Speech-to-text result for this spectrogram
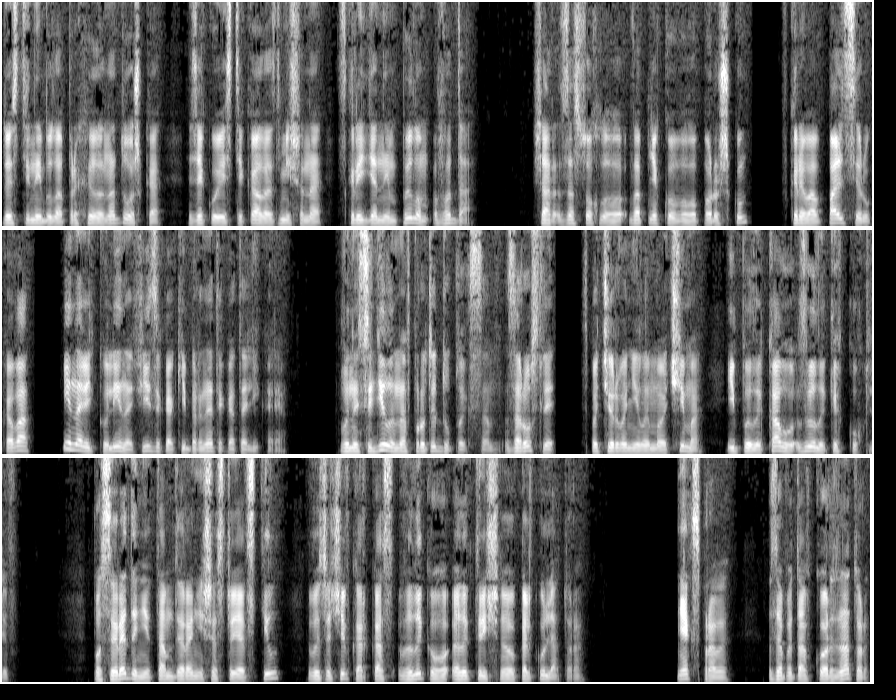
До стіни була прихилена дошка, з якої стікала змішана з крейдяним пилом вода. Шар засохлого вапнякового порошку вкривав пальці, рукава і навіть коліна фізика, кібернетика та лікаря. Вони сиділи навпроти дуплекса, зарослі з почервонілими очима і пили каву з великих кухлів. Посередині, там, де раніше стояв стіл, височив каркас великого електричного калькулятора. Як справи? запитав координатор,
